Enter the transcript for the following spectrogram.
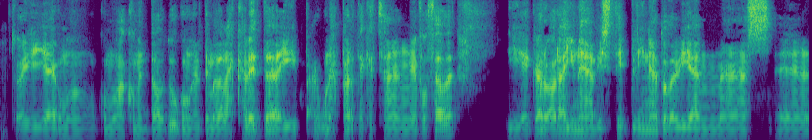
Estoy ya, como, como has comentado tú, con el tema de la escaleta, y algunas partes que están esbozadas. Y eh, claro, ahora hay una disciplina todavía más, eh,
